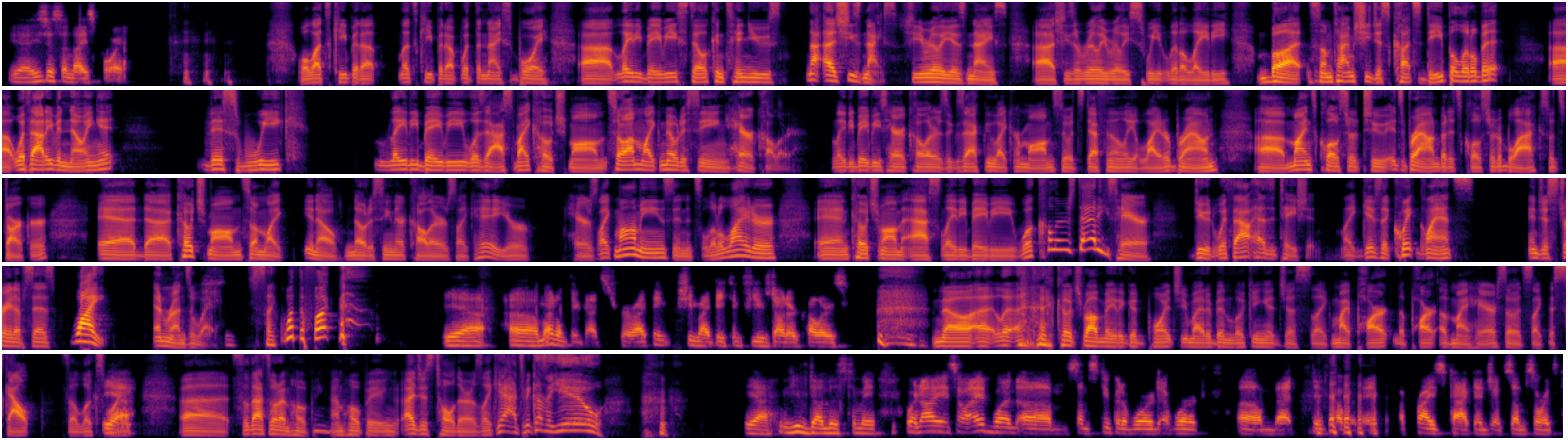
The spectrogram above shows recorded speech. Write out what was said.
Yeah, he's just a nice boy. well, let's keep it up. Let's keep it up with the nice boy. Uh, Lady Baby still continues not, uh, she's nice. She really is nice. Uh, she's a really, really sweet little lady. But sometimes she just cuts deep a little bit uh, without even knowing it. This week, Lady Baby was asked by Coach Mom. So I'm like noticing hair color. Lady Baby's hair color is exactly like her mom, so it's definitely a lighter brown. Uh, mine's closer to it's brown, but it's closer to black, so it's darker. And uh, Coach Mom, so I'm like, you know, noticing their colors, like, hey, you're hair's like mommy's and it's a little lighter. And Coach Mom asks Lady Baby, What color is daddy's hair? Dude, without hesitation, like gives a quick glance and just straight up says, White, and runs away. She's like, What the fuck? yeah, um, I don't think that's true. I think she might be confused on her colors. no, uh, Coach Bob made a good point. She might have been looking at just like my part, the part of my hair. So it's like the scalp so it looks yeah. white. Uh, so that's what I'm hoping. I'm hoping. I just told her I was like, yeah, it's because of you. yeah, you've done this to me. When I so I had won um, some stupid award at work um, that did come with a, a, prize package of some sorts.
